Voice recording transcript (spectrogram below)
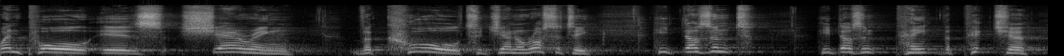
When Paul is sharing the call to generosity, he doesn't, he doesn't paint the picture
